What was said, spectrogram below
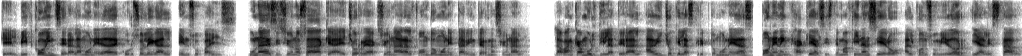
que el Bitcoin será la moneda de curso legal en su país. Una decisión osada que ha hecho reaccionar al Fondo Monetario Internacional. La banca multilateral ha dicho que las criptomonedas ponen en jaque al sistema financiero, al consumidor y al Estado,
